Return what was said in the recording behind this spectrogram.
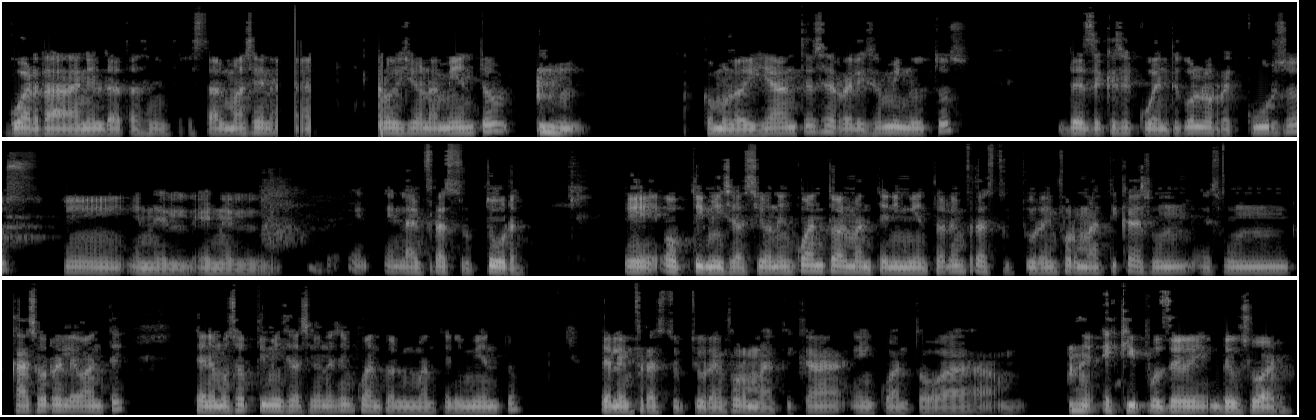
guardada en el data center, está almacenada. El aprovisionamiento, como lo dije antes, se realiza en minutos desde que se cuente con los recursos eh, en, el, en, el, en, la infraestructura. Eh, optimización en cuanto al mantenimiento de la infraestructura informática es un, es un caso relevante. Tenemos optimizaciones en cuanto al mantenimiento de la infraestructura informática en cuanto a equipos de, de usuario.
